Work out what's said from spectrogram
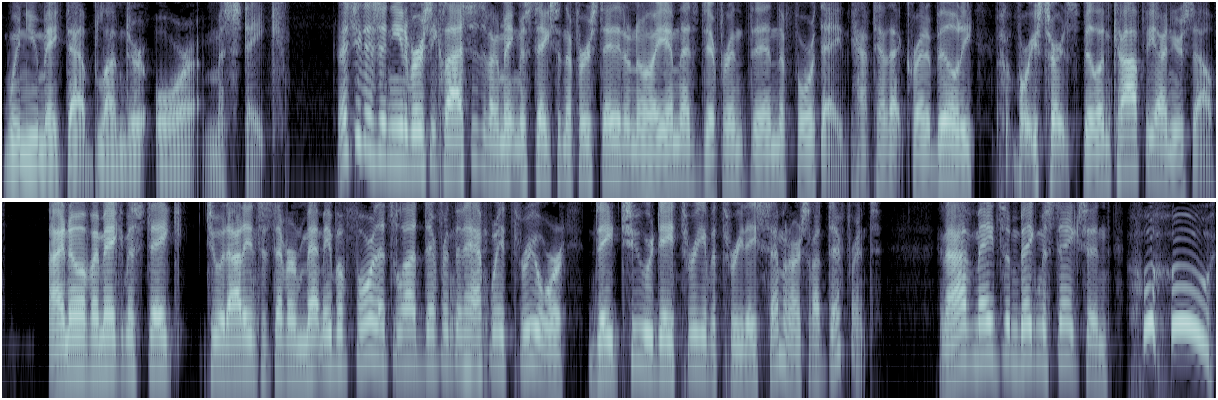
when you make that blunder or mistake. I see this in university classes. If I make mistakes in the first day, they don't know who I am. That's different than the fourth day. You have to have that credibility before you start spilling coffee on yourself. I know if I make a mistake to an audience that's never met me before, that's a lot different than halfway through or day two or day three of a three day seminar. It's a lot different. And I've made some big mistakes and whoo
